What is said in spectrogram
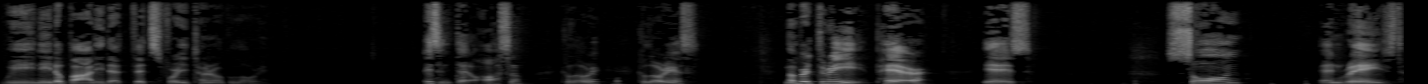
we need a body that fits for eternal glory. Isn't that awesome? Glory? Glorious? Number three pair is sown and raised.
